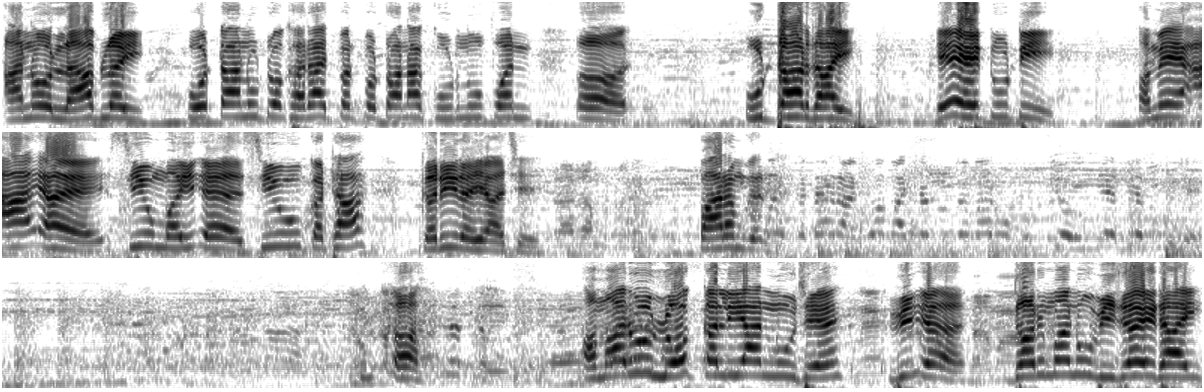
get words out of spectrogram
આનો લાભ લઈ પોતાનું તો ખરા જ, પણ પોતાના કુળનું પણ ઉદ્ધાર થાય. એ હેતુથી અમે આ શિવ શિવ કથા કરી રહ્યા છે. પ્રારંભ અમારું લોક કલ્યાણનું છે ધર્મનું વિજય થાય,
